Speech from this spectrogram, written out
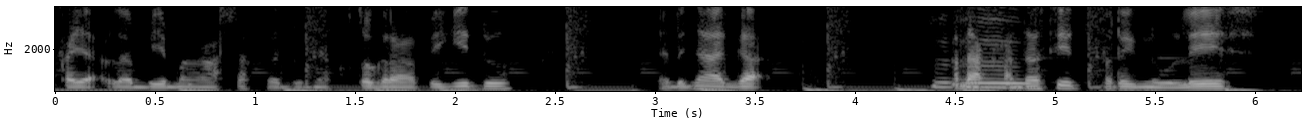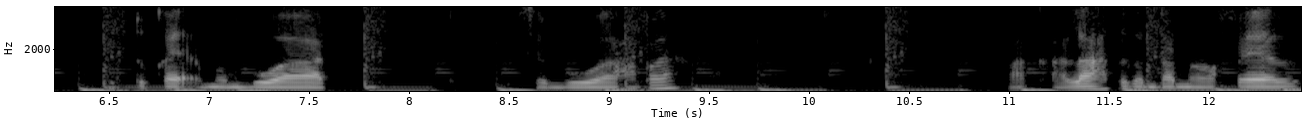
kayak lebih mengasah ke dunia fotografi gitu. Jadinya agak kadang-kadang sih sering nulis. Itu kayak membuat sebuah apa makalah atau tentang novel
